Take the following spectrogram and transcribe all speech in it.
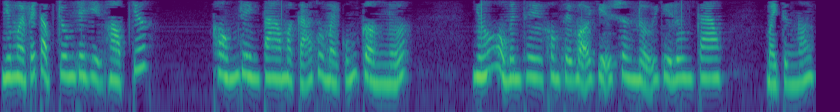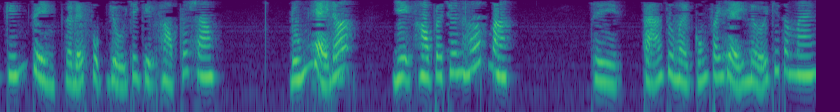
Nhưng mày phải tập trung cho việc học chứ. Không riêng tao mà cả tụi mày cũng cần nữa. Nhớ Hồ Minh Thiêu không thể bỏ dĩa sơn nữ vì lương cao. Mày từng nói kiếm tiền là để phục vụ cho việc học đó sao? Đúng vậy đó, việc học là trên hết mà. Thì cả tụi mày cũng phải dậy nữa chứ Tâm An.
